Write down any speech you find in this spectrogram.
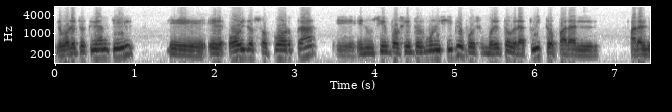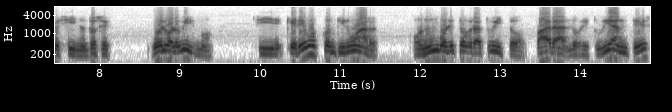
El boleto estudiantil eh, hoy lo soporta eh, en un 100% del municipio, pues es un boleto gratuito para el, para el vecino. Entonces, vuelvo a lo mismo. Si queremos continuar con un boleto gratuito para los estudiantes,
